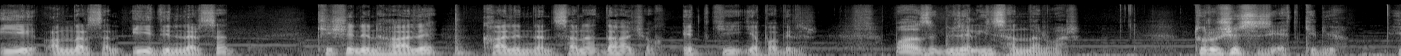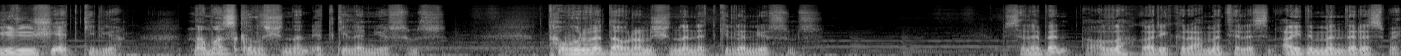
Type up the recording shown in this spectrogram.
iyi anlarsan, iyi dinlersen kişinin hali kalinden sana daha çok etki yapabilir. Bazı güzel insanlar var. Duruşu sizi etkiliyor. Yürüyüşü etkiliyor. Namaz kılışından etkileniyorsunuz tavır ve davranışından etkileniyorsunuz. Mesela ben Allah garik rahmet eylesin Aydın Menderes Bey.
